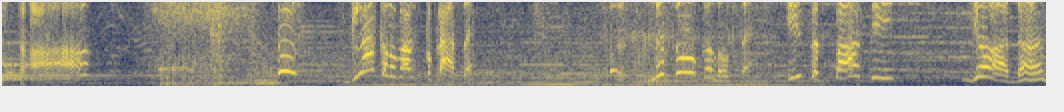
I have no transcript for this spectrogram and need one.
Šta? Uh, Dlakavo morsko prase! nasoukalo se. I se pátý, jadan.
